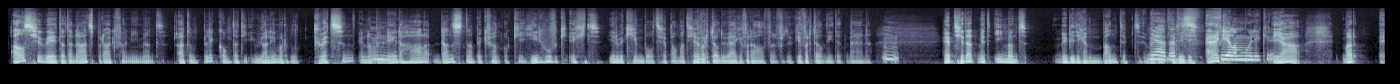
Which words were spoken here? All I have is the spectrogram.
Als je weet dat een uitspraak van iemand uit een plek komt dat hij u alleen maar wil kwetsen en naar Mhm. beneden halen, dan snap ik van, oké, hier hoef ik echt, hier heb ik geen boodschap aan, want jij vertelt je eigen verhaal, ver- je vertelt niet het mijne. Mhm. Heb je dat met iemand met wie je een band hebt? Ja, dat is je eigenlijk veel moeilijker. ja, maar eh,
